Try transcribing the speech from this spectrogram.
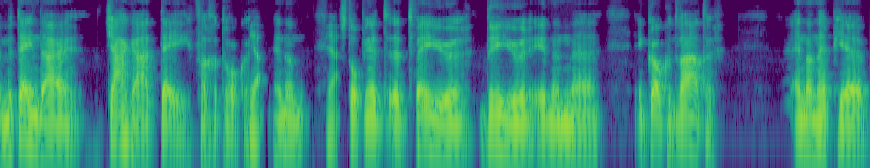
meteen daar chaga thee van getrokken. Ja. En dan Ja. stop je het eh, twee uur, drie uur in, een, eh, in kokend water. En dan heb je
